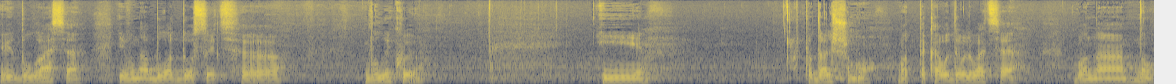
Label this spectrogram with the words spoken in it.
відбулася, і вона була досить е, великою. І в подальшому, от така от девальвація, вона, ну,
